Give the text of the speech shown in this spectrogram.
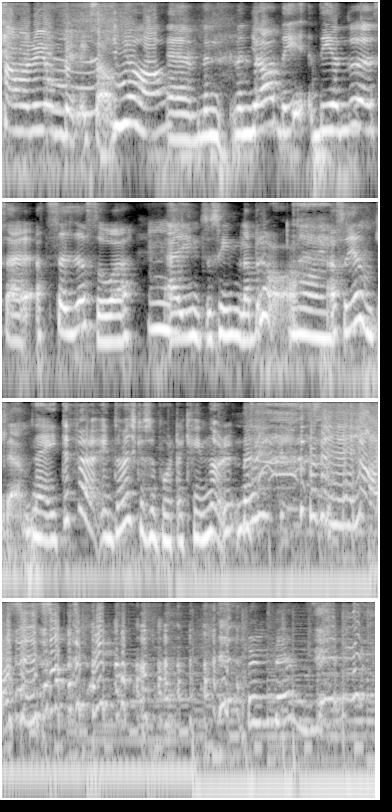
fan vad du är jobbig liksom. Ja. Eh, men, men ja, det, det är ändå så här, att säga så är ju inte så himla bra. Nej. Alltså egentligen. Nej, inte, för, inte om vi ska supporta kvinnor. Nej. Säger jag och säger så till min mamma.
